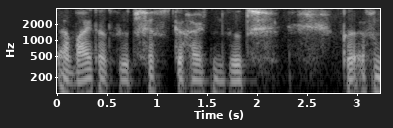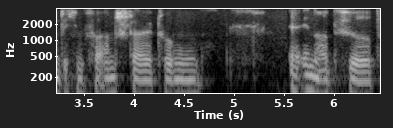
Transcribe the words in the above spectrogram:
erweitert wird, festgehalten wird bei öffentlichen Veranstaltungen, erinnert wird.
